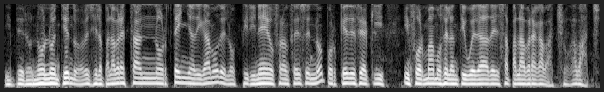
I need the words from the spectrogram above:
Y, pero no lo entiendo, a ver si la palabra es tan norteña, digamos, de los Pirineos franceses, ¿no? ¿Por qué desde aquí informamos de la antigüedad de esa palabra gabacho, gabach?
